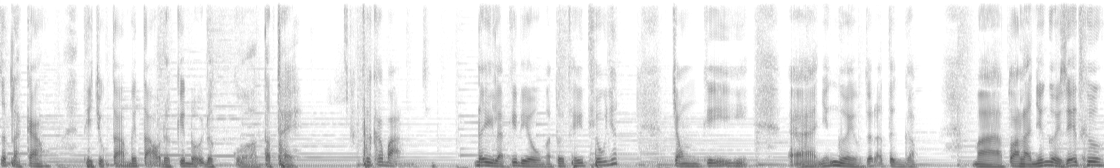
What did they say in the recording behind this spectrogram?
rất là cao thì chúng ta mới tạo được cái nội lực của tập thể. Thưa các bạn đây là cái điều mà tôi thấy thiếu nhất trong cái à, những người mà tôi đã từng gặp. Mà toàn là những người dễ thương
